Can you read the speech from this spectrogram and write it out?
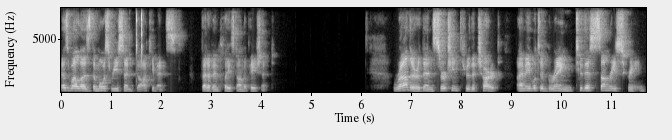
as well as the most recent documents that have been placed on the patient. Rather than searching through the chart, I'm able to bring to this summary screen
